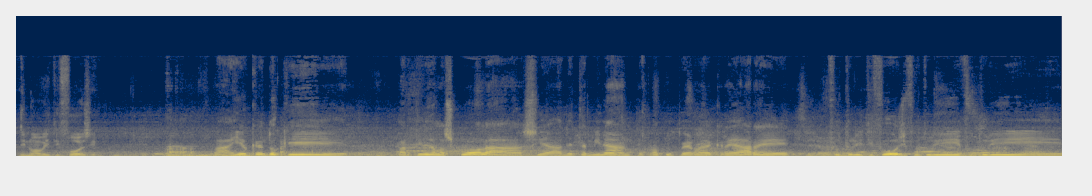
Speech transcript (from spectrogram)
di nuovi tifosi. Ma io credo che partire dalla scuola sia determinante proprio per creare futuri tifosi, futuri, futuri,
